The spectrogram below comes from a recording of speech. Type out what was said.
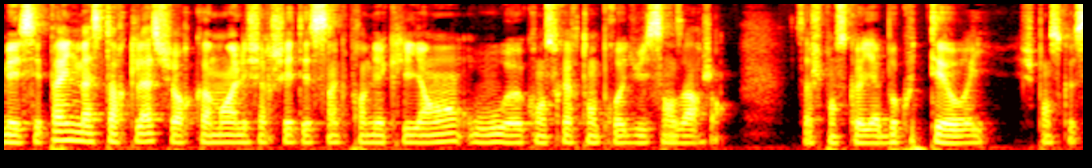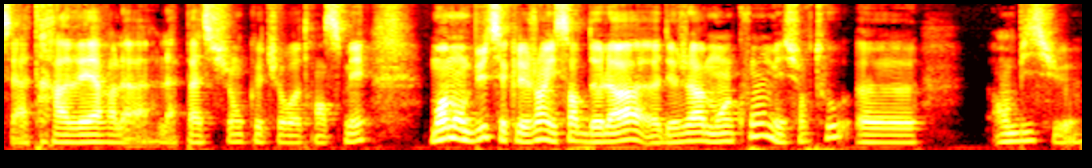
mais c'est pas une masterclass sur comment aller chercher tes 5 premiers clients ou euh, construire ton produit sans argent. Ça, je pense qu'il y a beaucoup de théories. Je pense que c'est à travers la, passion que tu retransmets. Moi, mon but, c'est que les gens ils sortent de là euh, déjà moins cons, mais surtout euh, ambitieux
